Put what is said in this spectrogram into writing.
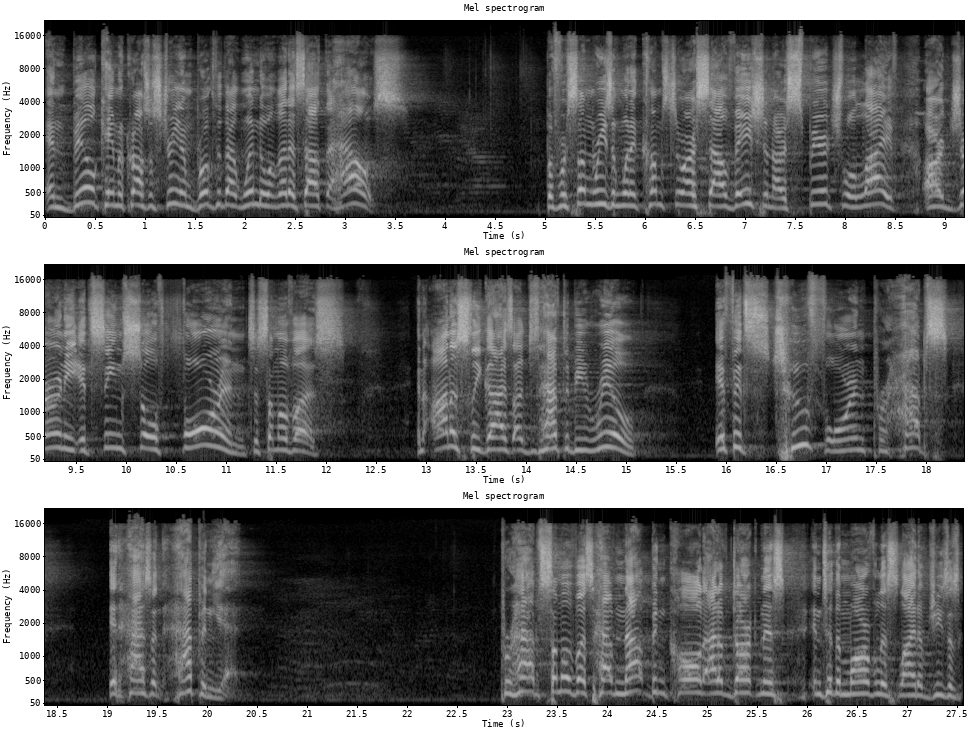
and Bill came across the street and broke through that window and let us out the house. But for some reason, when it comes to our salvation, our spiritual life, our journey, it seems so foreign to some of us. And honestly, guys, I just have to be real. If it's too foreign, perhaps it hasn't happened yet. Perhaps some of us have not been called out of darkness into the marvelous light of Jesus.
